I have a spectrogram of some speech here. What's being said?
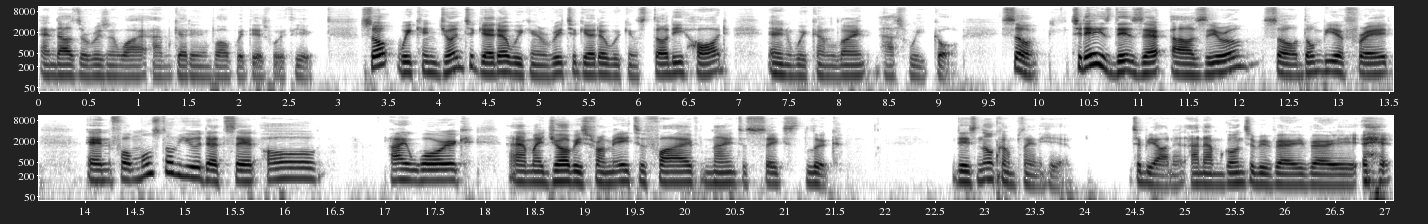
And that's the reason why I'm getting involved with this with you. So we can join together, we can read together, we can study hard, and we can learn as we go. So today is day uh, zero, so don't be afraid. And for most of you that said, oh, I work and my job is from 8 to 5, 9 to 6. Look, there's no complaint here, to be honest. And I'm going to be very, very.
